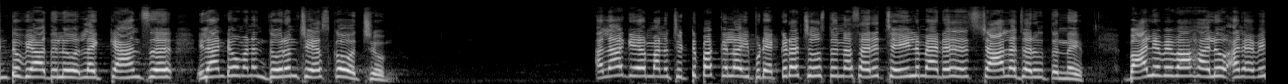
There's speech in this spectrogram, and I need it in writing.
అంటువ్యాధులు లైక్ క్యాన్సర్ ఇలాంటివి మనం దూరం చేసుకోవచ్చు. అలాగే మన చుట్టుపక్కల ఇప్పుడు ఎక్కడ చూస్తున్నా సరే చైల్డ్ మ్యారేజెస్ చాలా జరుగుతున్నాయి. బాల్య వివాహాలు అనేవి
